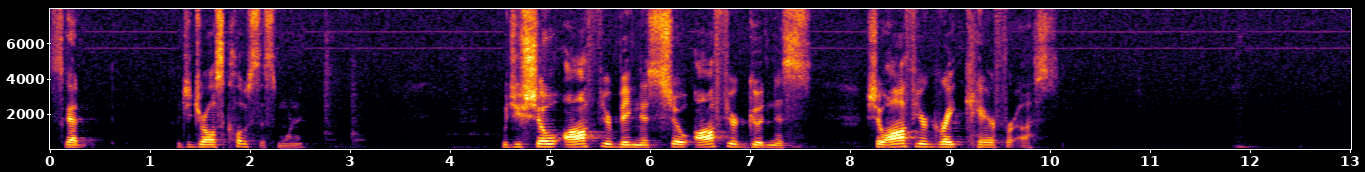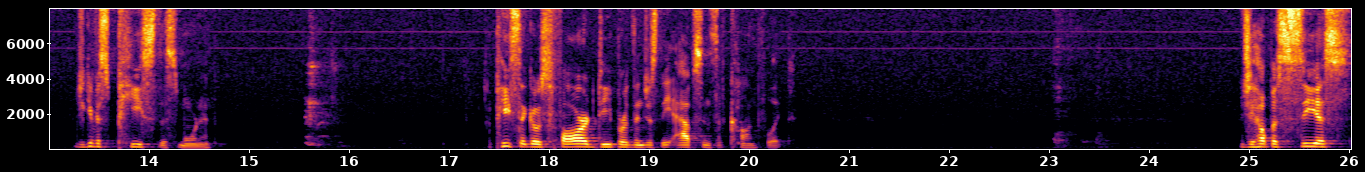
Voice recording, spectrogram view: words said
So, God, would you draw us close this morning? Would you show off your bigness, show off your goodness, show off your great care for us? Would you give us peace this morning? A peace that goes far deeper than just the absence of conflict. Would you help us see us?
